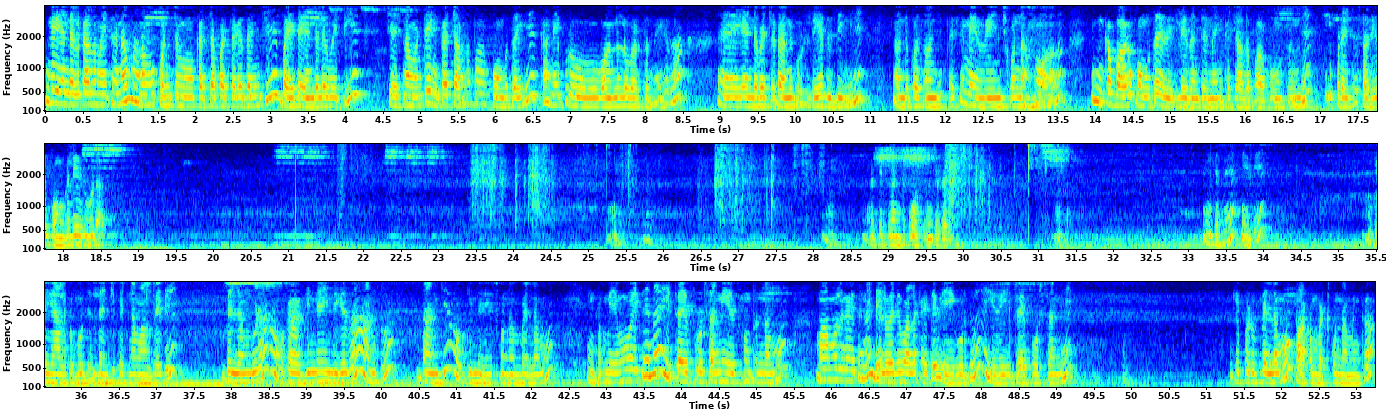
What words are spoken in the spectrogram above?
ఇంకా ఎండల కాలం అయితేనే మనము కొంచెం కచ్చా పచ్చగా దంచి బయట ఎండలో పెట్టి చేసినామంటే ఇంకా చాలా బాగా పొంగుతాయి. కానీ ఇప్పుడు వానలు పడుతున్నాయి కదా ఎండబెట్టడానికి కూడా లేదు దీన్ని. అందుకోసం అని చెప్పేసి మేము వేయించుకున్నాము. ఇంకా బాగా పొంగుతాయి. లేదంటే ఇంకా చాలా బాగా పొంగుతుంది. ఇప్పుడైతే సరిగా పొంగలేదు కూడా. నాకు ఇట్లా అంటిపోతుంది చూడండి ఇంకనే ఇది. ఇంకా యాలక బుడ్డలు దంచి పెట్టినాం ఆల్రెడీ బెల్లం కూడా ఒక గిన్నె అయింది కదా అంటూ దానికి ఒక గిన్నె తీసుకున్నాం బెల్లము. ఇంకా మేము అయితేనే ఈ డ్రై ఫ్రూట్స్ అన్నీ వేసుకుంటున్నాము. మామూలుగా అయితేనే డెలివరీ వాళ్ళకైతే వేయకూడదు ఇది డ్రై ఫ్రూట్స్ అన్నీ. ఇప్పుడు బెల్లము పాకం పట్టుకున్నాం ఇంకా.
